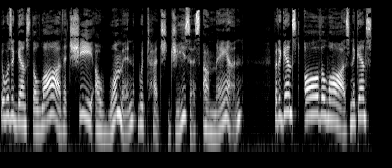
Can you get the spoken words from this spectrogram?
It was against the law that she, a woman, would touch Jesus, a man. But against all the laws and against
